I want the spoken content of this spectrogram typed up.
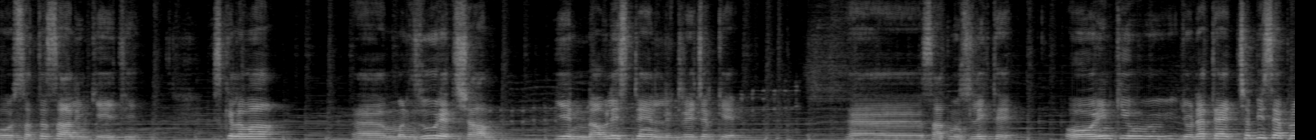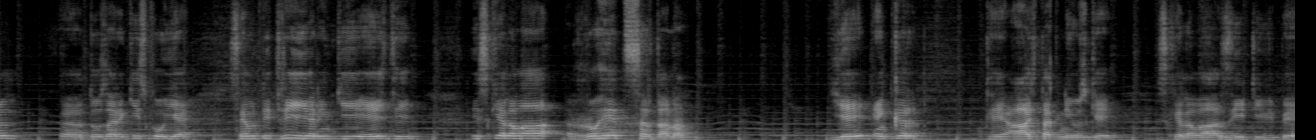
और सत्तर साल इनकी एज थी। इसके अलावा मंजूर एहतशाम ये नावलिस्ट हैं लिटरेचर के आ, साथ मुंसलिक थे और इनकी जो डेथ है 26 अप्रैल 2021 को हुई है। 73 ईयर इनकी एज थी। इसके अलावा रोहित सरदाना ये एंकर थे आज तक न्यूज़ के। इसके अलावा जी टीवी पे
